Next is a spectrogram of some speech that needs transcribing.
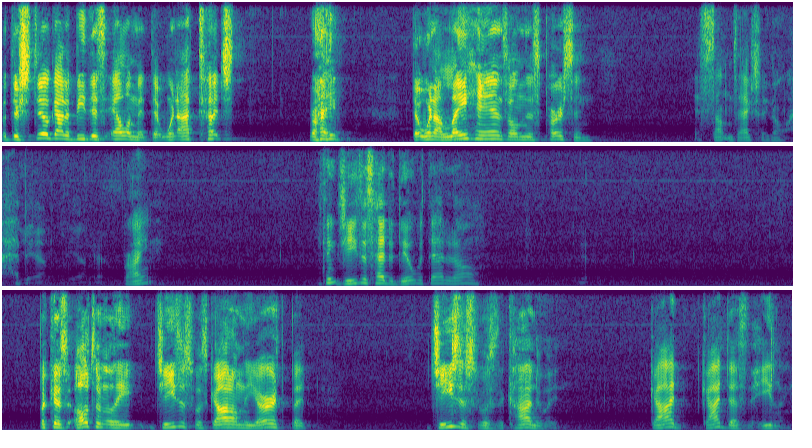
but there's still got to be this element that when I touch, right? That when I lay hands on this person, that something's actually going to happen. Right? You think Jesus had to deal with that at all? Because ultimately, Jesus was God on the earth, but Jesus was the conduit. God, God does the healing.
